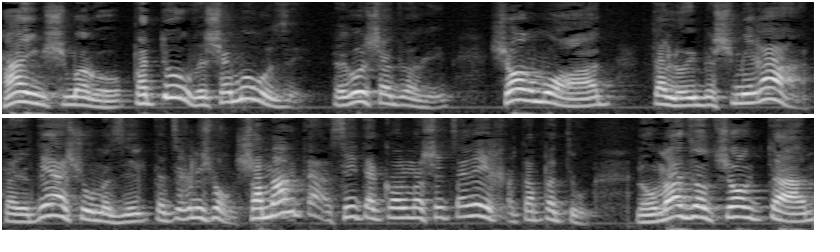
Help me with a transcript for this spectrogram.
האם שמרו, פטור ושמור זה. פירוש הדברים, שור מועד תלוי בשמירה. אתה יודע שהוא מזיק, אתה צריך לשמור. שמרת, עשית כל מה שצריך, אתה פטור. לעומת זאת, שור תם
